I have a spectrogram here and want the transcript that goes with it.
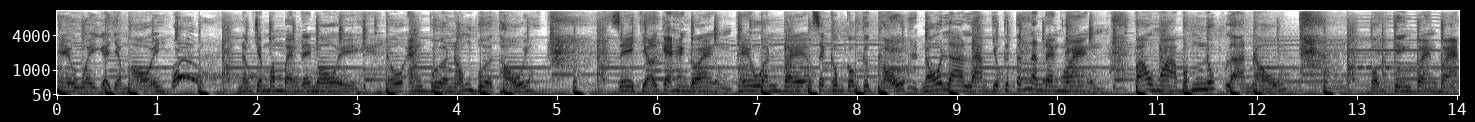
Heo quay gà dầm hỏi. Trăm mâm bàn đầy môi đồ ăn vừa nóng vừa thổi. Xe chở cả hàng đoàn, theo anh về em sẽ không còn cực khổ. Nói là làm vô cái tính anh đàng hoàng, pháo hoa bấm nút là nổ. Bóng kiên vàng bạc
